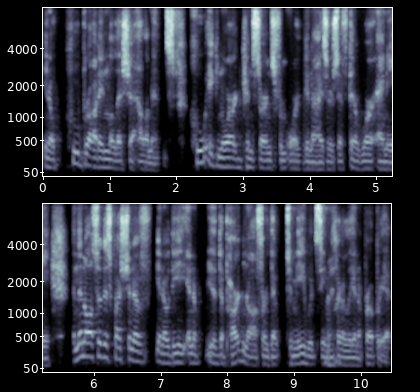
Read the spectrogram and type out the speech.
you know who brought in militia elements? Who ignored concerns from organizers if there were any? And then also this question of you know the the pardon offer that to me would seem right. clearly inappropriate.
